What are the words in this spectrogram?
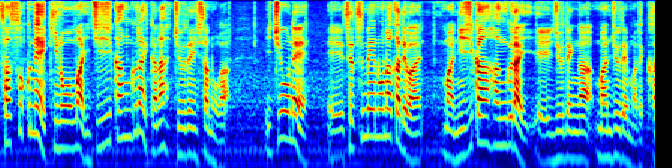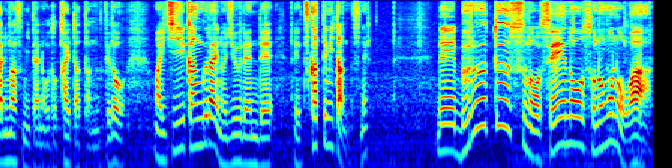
早速ね昨日まあ1時間ぐらいかな充電したのが。一応ね、えー、説明の中ではまあ、2時間半ぐらい、えー、充電が満充電までかかりますみたいなこと書いてあったんですけど、まあ、1時間ぐらいの充電で、えー、使ってみたんですね。で Bluetooth の性能そのものは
